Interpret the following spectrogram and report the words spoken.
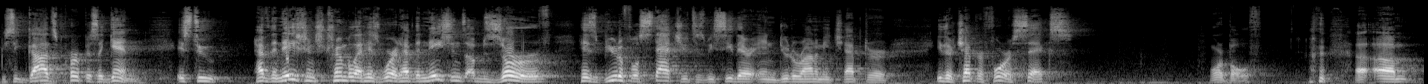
You see, God's purpose, again, is to have the nations tremble at his word. Have the nations observe his beautiful statutes, as we see there in Deuteronomy chapter, either chapter 4 or 6, or both. uh, um,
